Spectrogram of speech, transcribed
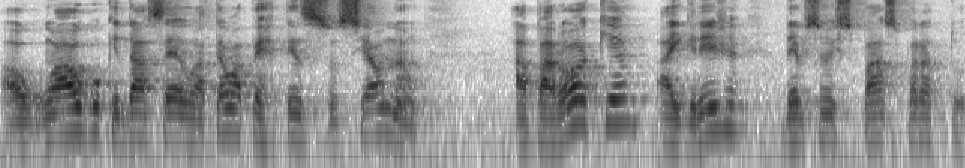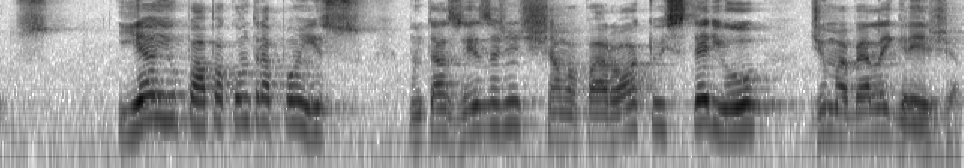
algo, algo que dá até uma pertença social, não. A paróquia, a igreja, deve ser um espaço para todos. E aí o Papa contrapõe isso. Muitas vezes a gente chama a paróquia o exterior de uma bela igreja.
